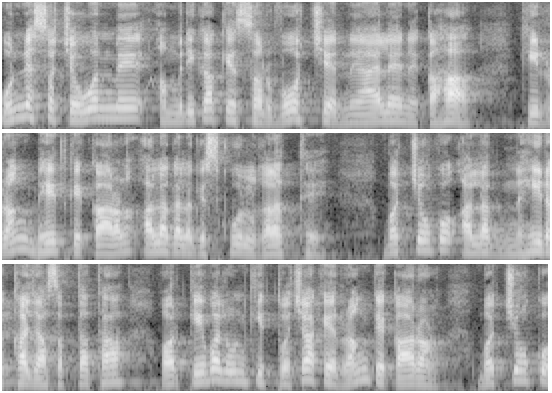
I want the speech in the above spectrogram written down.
उन्नीस सौ चौवन में अमेरिका के सर्वोच्च न्यायालय ने कहा कि रंग भेद के कारण अलग अलग स्कूल गलत थे। बच्चों को अलग नहीं रखा जा सकता था और केवल उनकी त्वचा के रंग के कारण बच्चों को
